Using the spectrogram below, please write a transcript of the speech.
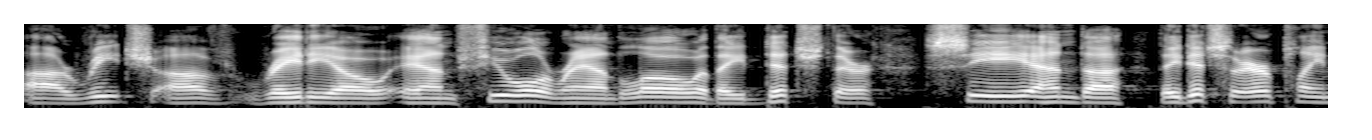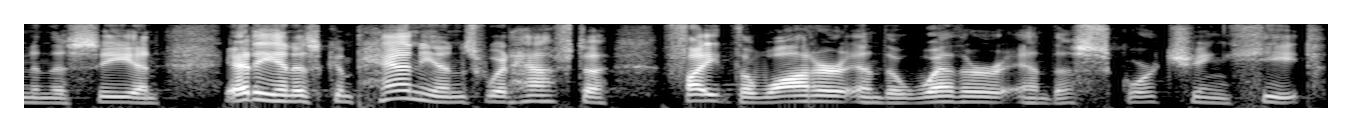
uh, reach of radio, and fuel ran low. They ditched their sea and uh, they ditched their airplane in the sea. And Eddie and his companions would have to fight the water and the weather and the scorching heat.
